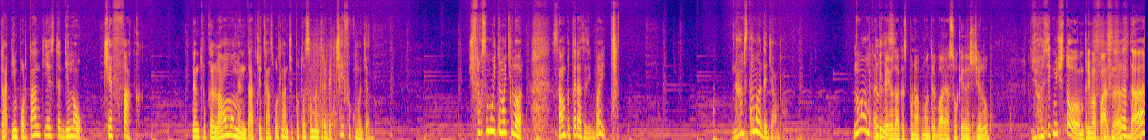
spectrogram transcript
Dar important este, din nou, ce fac pentru că la un moment dat, ce ți-am spus la început, o să mă întrebe, ce ai făcut, mă, gelul? Și vreau să mă uit în ochii lor. Să am puterea să zic, băi, n-am stat, mă, degeaba. Nu m-am plâns. Adică eu dacă spun acum întrebarea Socheres gelul, Eu zic mișto în primă fază, da,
